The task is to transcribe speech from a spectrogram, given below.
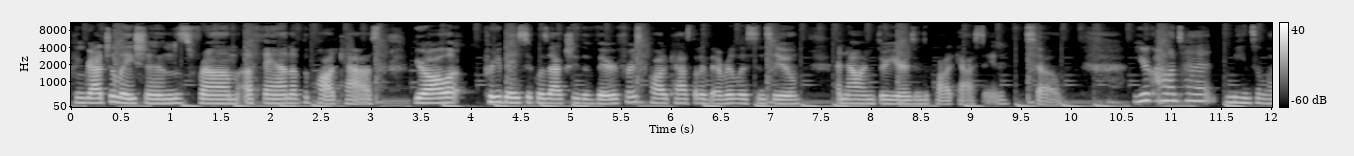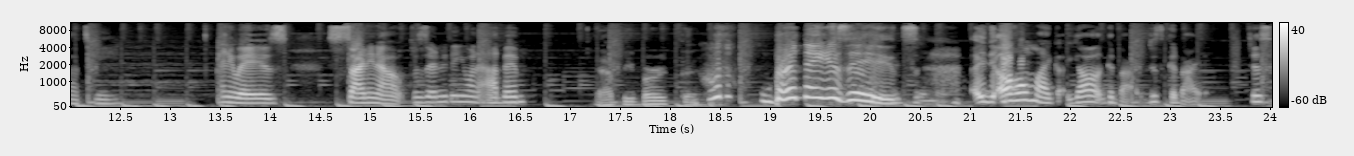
Congratulations from a fan of the podcast. You're all pretty basic was actually the very first podcast that I've ever listened to, and now I'm three years into podcasting. So your content means a lot to me. Anyways, signing out. Is there anything you want to add, babe? Happy birthday. Who the birthday is it? Oh my god, y'all. Goodbye. Just goodbye just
